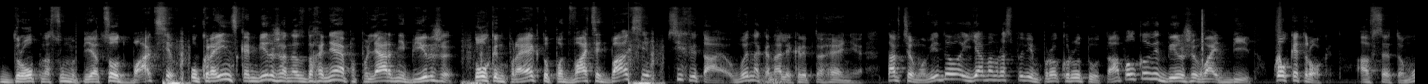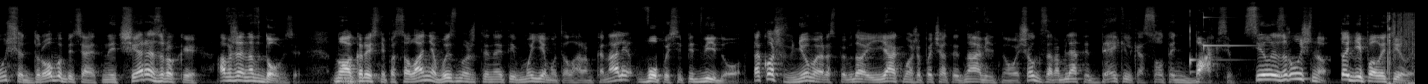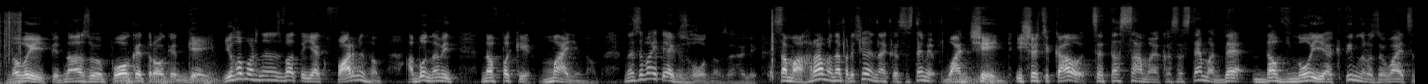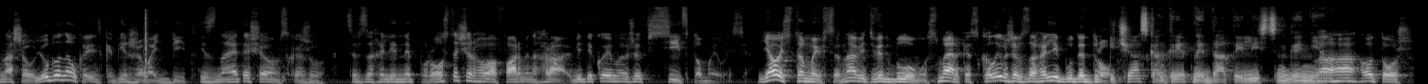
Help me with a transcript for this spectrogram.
Дроп на суму 500 баксів. Українська біржа наздоганяє популярні біржі. Токен проекту по 20 баксів. Всіх вітаю! Ви на каналі Криптогенія. Та в цьому відео я вам розповім про круту тапалку від біржі WhiteBit Pocket Rocket. А все тому, що дроб обіцяють не через роки, а вже невдовзі. Ну а корисні посилання ви зможете знайти в моєму телеграм-каналі в описі під відео. Також в ньому я розповідаю, як може почати навіть новачок заробляти декілька сотень баксів. Сіли зручно? Тоді полетіли. Новий під назвою Pocket Rocket Game. Його можна назвати як фармінгом, або навіть навпаки майнінгом. Називайте як згодно взагалі. Сама гра вона працює на екосистемі OneChain. І що цікаво, це та сама екосистема, де давно і активно розвивається наша улюблена українська біржа WhiteBit. І знаєте, що я вам скажу? Це взагалі не просто чергова фармінг-гра, від якої ми вже всі втомилися. Я ось втомився навіть від блуму. Смеркес, коли вже взагалі буде дроп. І час конкретної дати лістінга ні. Ага, отож.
